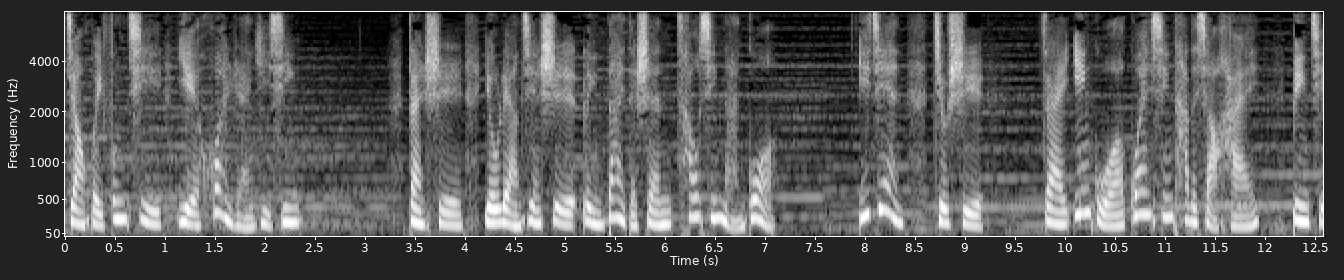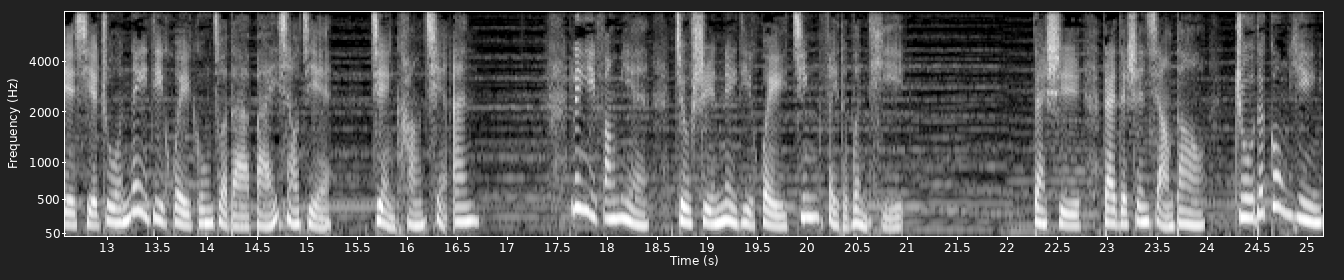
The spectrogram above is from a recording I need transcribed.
教会风气也焕然一新。但是有两件事令戴德生操心难过，一件就是在英国关心他的小孩，并且协助内地会工作的白小姐健康欠安；另一方面就是内地会经费的问题。但是戴德生想到主的供应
